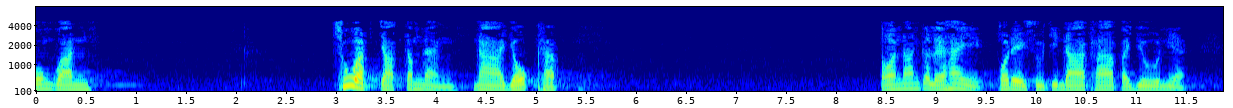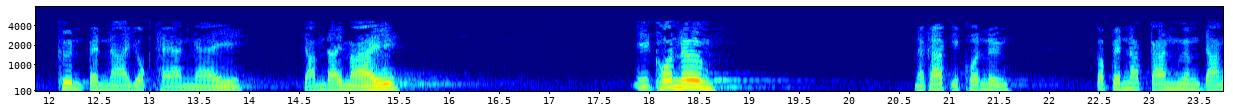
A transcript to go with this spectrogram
วงวัน ชวดจากตำแหน่งนายกครับ ตอนนั้นก็เลยให้พลเอกสุจินดาคาประยูนเนี่ย ขึ้นเป็นนายกแทนไงจำได้ไหม อีกคนหนึ่งนะครับ อีกคนหนึ่งก็เป็นนักการเมืองดัง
